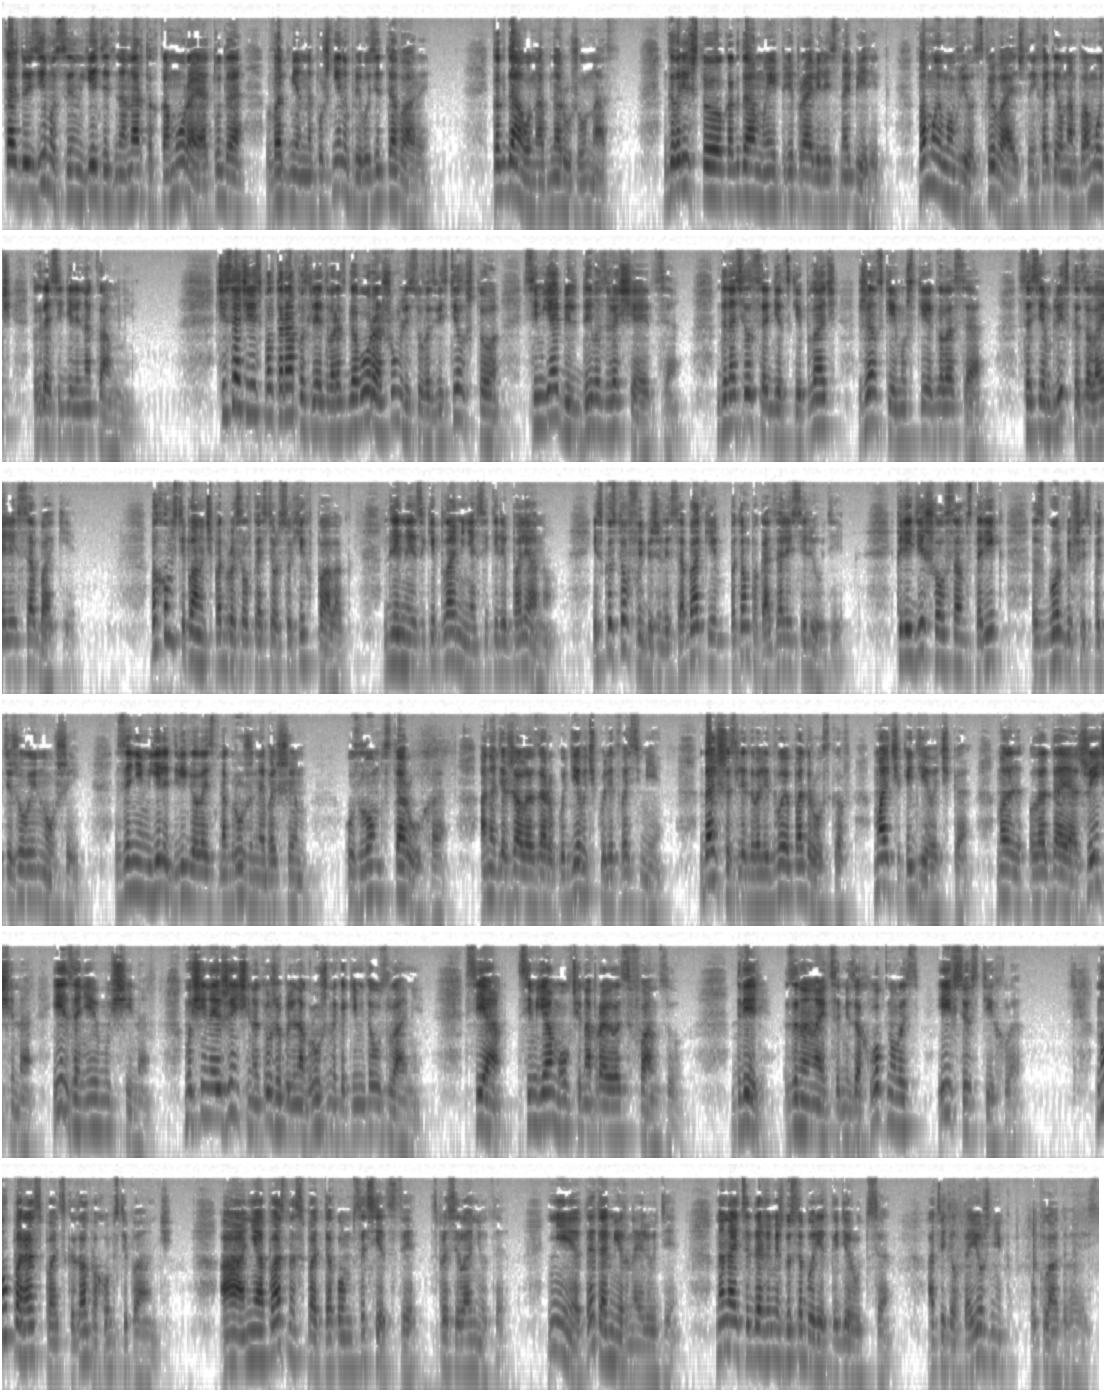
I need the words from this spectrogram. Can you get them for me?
Каждую зиму сын ездит на нартах Камура и оттуда в обмен на пушнину привозит товары. Когда он обнаружил нас? Говорит, что когда мы переправились на берег. По-моему, врет, скрывает, что не хотел нам помочь, когда сидели на камне. Часа через полтора после этого разговора шум лесу возвестил, что семья Бельды возвращается. Доносился детский плач, женские и мужские голоса. Совсем близко залаялись собаки. Пахом Степанович подбросил в костер сухих палок. Длинные языки пламени осветили поляну. Из кустов выбежали собаки, потом показались и люди. Впереди шел сам старик, сгорбившись под тяжелой ношей. За ним еле двигалась нагруженная большим узлом старуха. Она держала за руку девочку лет восьми. Дальше следовали двое подростков, мальчик и девочка, молодая женщина и за нею мужчина. Мужчина и женщина тоже были нагружены какими-то узлами. Вся семья молча направилась в Фанзу. Дверь за нанайцами захлопнулась, и все стихло. «Ну, пора спать», — сказал Пахом Степанович. «А не опасно спать в таком соседстве?» — спросила Анюта. «Нет, это мирные люди. Нанайцы даже между собой редко дерутся», — ответил таежник, укладываясь.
